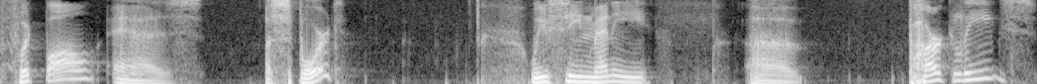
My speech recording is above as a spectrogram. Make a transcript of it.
football as a sport We've seen many uh, park leagues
